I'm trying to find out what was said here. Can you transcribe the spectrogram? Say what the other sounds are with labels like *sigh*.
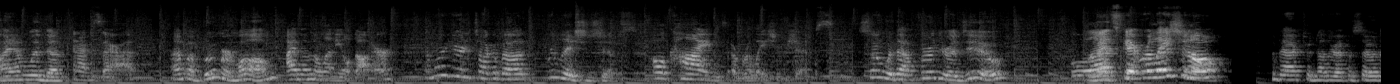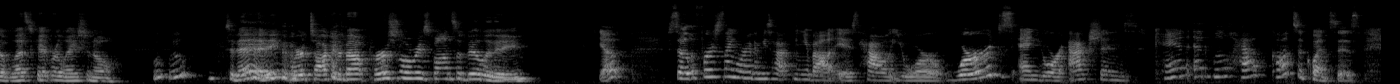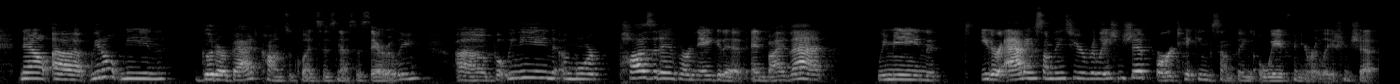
Hi, I'm Linda. And I'm Sarah. I'm a boomer mom, I'm a millennial daughter. and we're here to talk about relationships. All kinds of relationships. So, without further ado, Let's, get relational. back to another episode of Let's Get Relational. Ooh, ooh. Today, *laughs* we're talking about personal responsibility. Yep. So the first thing we're going to be talking about is how your words and your actions can and will have consequences. Now, uh, we don't mean good or bad consequences necessarily, uh, but we need a more positive or negative, and by that we mean either adding something to your relationship or taking something away from your relationship.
